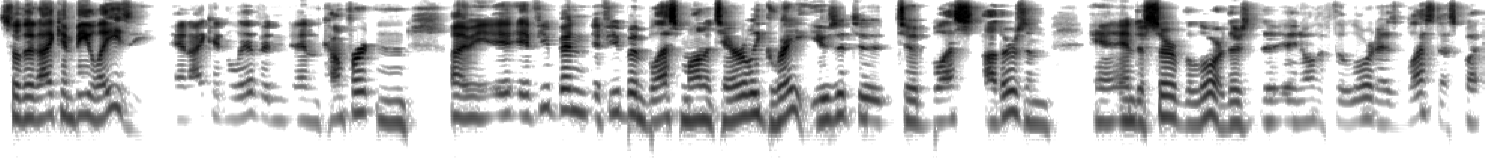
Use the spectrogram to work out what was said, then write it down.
so that I can be lazy and I can live in, in comfort. And I mean, if you've been if you've been blessed monetarily, great. Use it to to bless others and and, and to serve the Lord. There's you know if the Lord has blessed us, but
